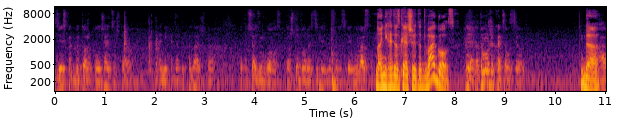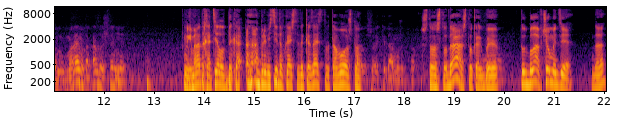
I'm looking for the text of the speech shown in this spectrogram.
здесь как бы тоже получается, что они хотят доказать, что это все один голос, потому что не было разделения, нужно разделение. Не важно, сколько. Но они хотят сказать, что это два голоса. Нет, это мужик хотел сделать. Да. А Гмара ему доказывает, что нет. Гимара-то хотела дока- привести это в качестве доказательства того, что, Что, что кида мужик прав. что, что да, что как бы тут была в чем идея, да?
